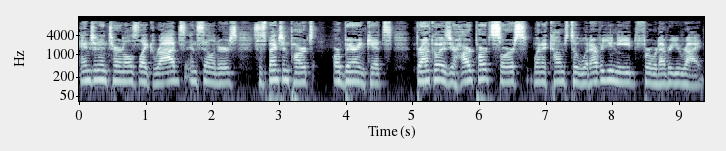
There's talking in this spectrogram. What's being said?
engine internals like rods and cylinders, suspension parts, or bearing kits, Bronco is your hard parts source when it comes to whatever you need for whatever you ride.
